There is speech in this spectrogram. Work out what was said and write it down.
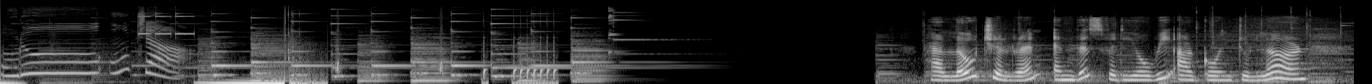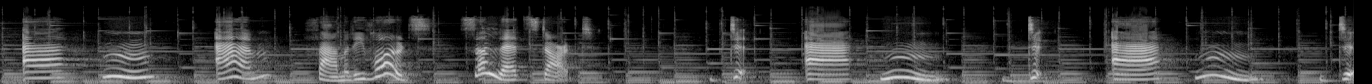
Hello children, in this video we are going to learn a, m, am family words. So let's start. D, a, m, d, a, m, d,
